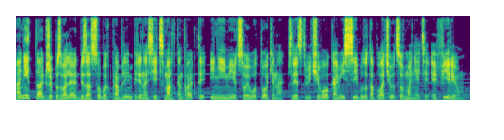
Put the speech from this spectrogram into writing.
Они также позволяют без особых проблем переносить смарт-контракты и не имеют своего токена, вследствие чего комиссии будут оплачиваться в монете Ethereum.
